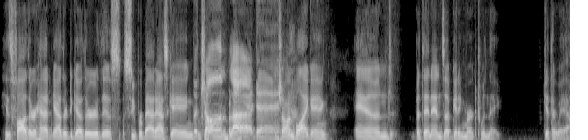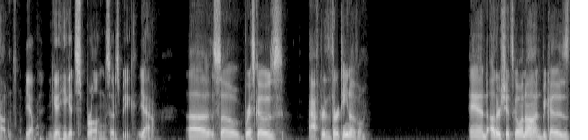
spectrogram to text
His father had gathered together this super badass gang, the John Bly gang. John Bly gang, and but then ends up getting murked when they get their way out. Yep. He, he gets sprung, so to speak. Yeah. Uh, so Brisco's after the 13 of them. And other shit's going on because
